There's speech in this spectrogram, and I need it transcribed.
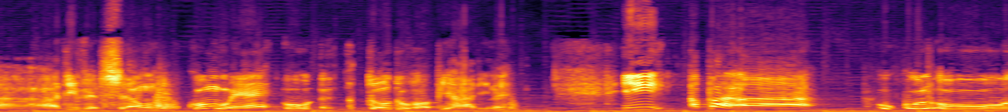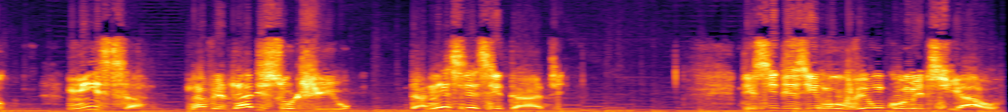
à, à diversão, como é o, todo o Hop Hari, né? E a, a, o, o missa, na verdade, surgiu da necessidade de se desenvolver um comercial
